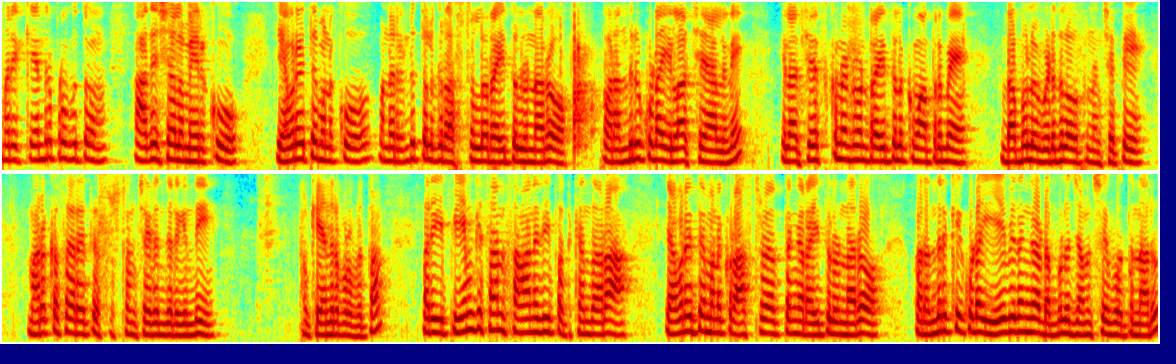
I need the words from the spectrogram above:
మరి కేంద్ర ప్రభుత్వం ఆదేశాల మేరకు ఎవరైతే మనకు మన రెండు తెలుగు రాష్ట్రాల్లో రైతులు ఉన్నారో వారందరూ కూడా ఇలా చేయాలని ఇలా చేసుకున్నటువంటి రైతులకు మాత్రమే డబ్బులు విడుదలవుతుందని చెప్పి మరొకసారి అయితే స్పష్టం చేయడం జరిగింది కేంద్ర ప్రభుత్వం. మరి ఈ పిఎం కిసాన్ సమానిధి పథకం ద్వారా ఎవరైతే మనకు రాష్ట్ర వ్యాప్తంగా రైతులు ఉన్నారో వారందరికీ కూడా ఏ విధంగా డబ్బులు జమ చేయబోతున్నారు?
